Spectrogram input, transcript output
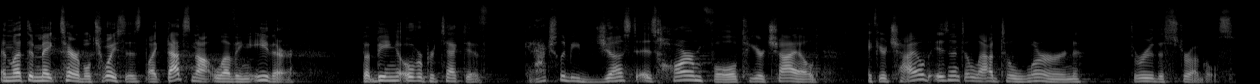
and let them make terrible choices. Like, that's not loving either. But being overprotective can actually be just as harmful to your child if your child isn't allowed to learn through the struggles.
